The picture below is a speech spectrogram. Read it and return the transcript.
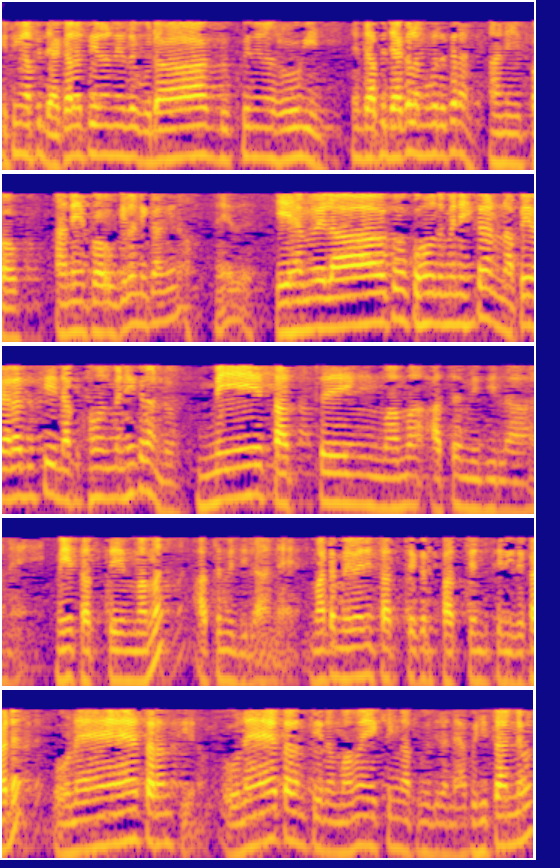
ඉතින් අපි දැකලා තියෙන නේද ගොඩාක් දුක් විඳින රෝගීන්. නේද අපි දැකලා මොකද කරන්නේ? අනේ පව්. අනේ පව් කියලා නිකන් එනවා. නේද? ඒ හැම වෙලාවකම කොහොමද මෙනෙහි කරන්නේ? අපේ වැරද්ද තියෙන අපි කොහොමද මෙනෙහි කරන්නේ? මේ தත්වයෙන් මම අත මිදිලා නැහැ. මේ தත්වයෙන් මම අත මිදිලා නැහැ. මට මෙවැනි தත්වයකටපත් වෙන්න තියෙන ඉඩකඩ ඕනෑ තරම් තියෙනවා. ඕනෑ තරම් තියෙනවා. මම ඒකෙන් අත මිදිලා නැහැ. අපි හිතන්නේම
